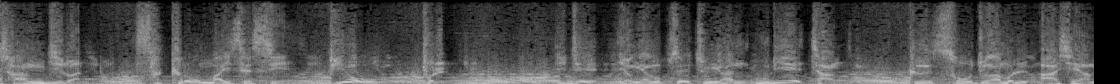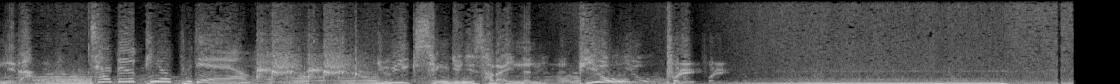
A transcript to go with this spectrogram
장질환 사크로마이세스의 비오풀 이제 영양업소에 중요한 우리의 장 그 소중함을 아셔야 합니다. 저도 비오풀이에요. 유익 생균이 살아있는 비오풀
